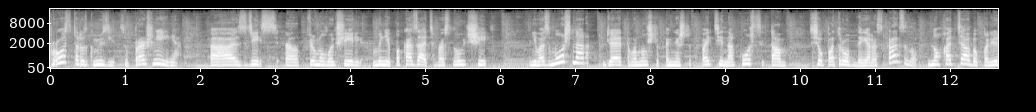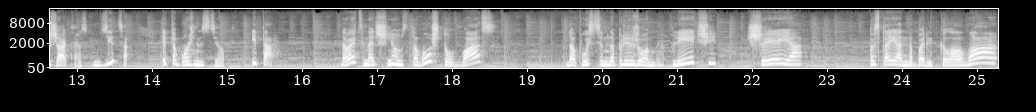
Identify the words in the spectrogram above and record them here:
Просто разгрузиться. Упражнения а, здесь а, в прямом эфире мне показать, вас научить невозможно. Для этого нужно, конечно, пойти на курсы, там все подробно я рассказывал, но хотя бы полежать, разгрузиться, это можно сделать. Итак, давайте начнем с того, что у вас, допустим, напряженные плечи, шея, постоянно болит голова,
